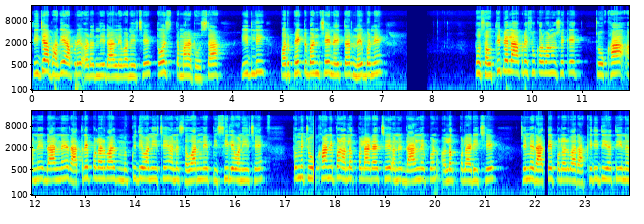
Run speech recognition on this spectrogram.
ત્રીજા ભાગે આપણે અડદની દાળ લેવાની છે. તો જ તમારા ઢોસા ઇડલી પરફેક્ટ બનશે, નહીતર નહીં બને. તો સૌથી પહેલાં આપણે શું કરવાનું છે કે ચોખા અને દાળને રાત્રે પલાળવા મૂકી દેવાની છે અને સવારમાં પીસી લેવાની છે. તો મેં ચોખાને પણ અલગ પલાળ્યા છે અને દાળને પણ અલગ પલાળી છે, જે મેં રાતે પલાળવા રાખી દીધી હતી અને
